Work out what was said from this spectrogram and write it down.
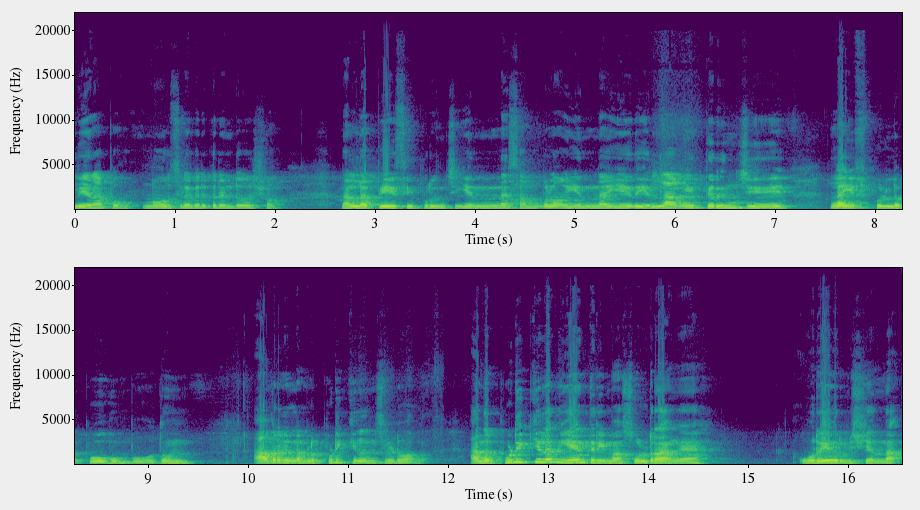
கிளியராக போகும். இன்னும் ஒரு சில பேருக்கு ரெண்டு வருஷம். நல்லா பேசி புரிஞ்சு என்ன சம்பளம் என்ன ஏது எல்லாமே தெரிஞ்சு லைஃப்குள்ளே போகும்போதும் அவர்கள் நம்மளை பிடிக்கலன்னு சொல்லிடுவாங்க. அந்த பிடிக்கலன்னு ஏன் தெரியுமா சொல்கிறாங்க ஒரே ஒரு விஷயந்தான்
